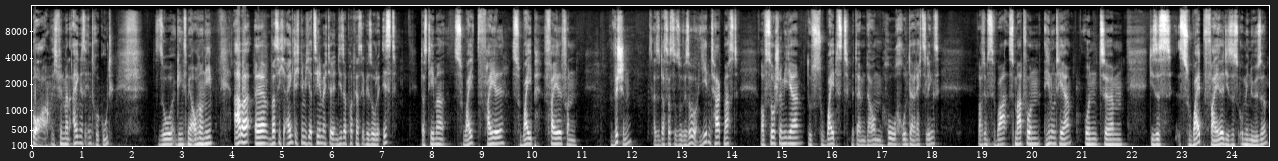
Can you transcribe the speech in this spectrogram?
Boah, ich finde mein eigenes Intro gut. So ging es mir auch noch nie. Aber äh, was ich eigentlich nämlich erzählen möchte in dieser Podcast-Episode ist das Thema Swipe-File, Swipe-File von Wischen. Also das, was du sowieso jeden Tag machst auf Social Media. Du swipest mit deinem Daumen hoch, runter, rechts, links auf dem Smartphone hin und her. Und ähm, dieses Swipe-File, dieses ominöse,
